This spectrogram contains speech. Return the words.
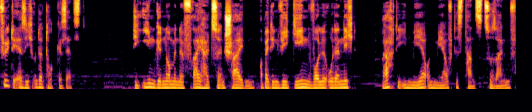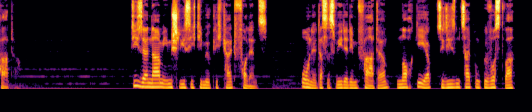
fühlte er sich unter Druck gesetzt. Die ihm genommene Freiheit zu entscheiden, ob er den Weg gehen wolle oder nicht, brachte ihn mehr und mehr auf Distanz zu seinem Vater. Dieser nahm ihm schließlich die Möglichkeit vollends, ohne dass es weder dem Vater noch Georg zu diesem Zeitpunkt bewusst war,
